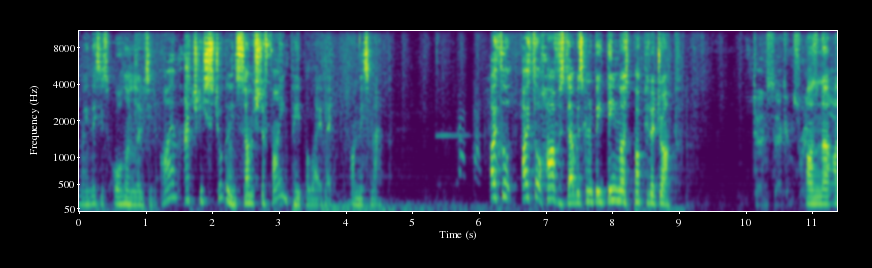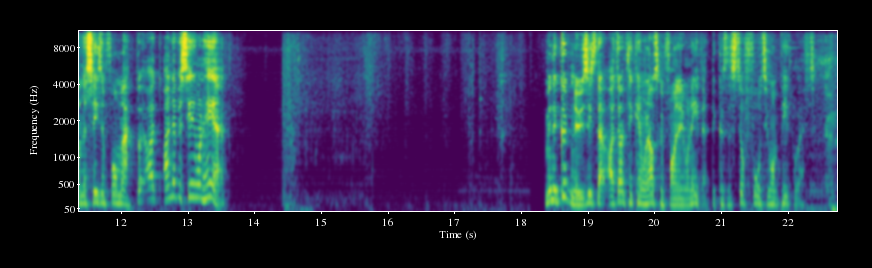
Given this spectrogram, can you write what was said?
I mean, this is all unlooted. I am actually struggling so much to find people lately on this map. I thought I thought Harvester was going to be the most popular drop seconds. On uh, on the season four map, but I I never see anyone here. I mean, the good news is that I don't think anyone else can find anyone either because there's still 41 people left. Enemy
